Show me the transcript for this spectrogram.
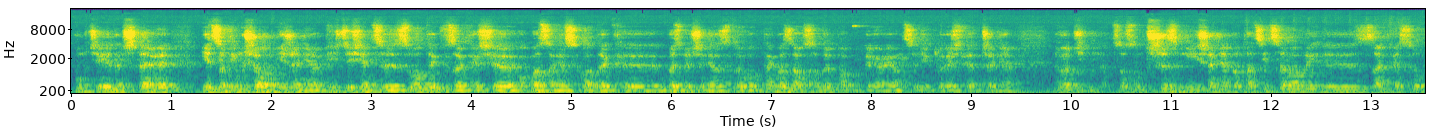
W punkcie 1.4 nieco większe obniżenie o 5000 zł w zakresie opłacania składek e, ubezpieczenia zdrowotnego za osoby pobierające niektóre świadczenia rodzinne. To są trzy zmniejszenia dotacji celowych e, z zakresu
